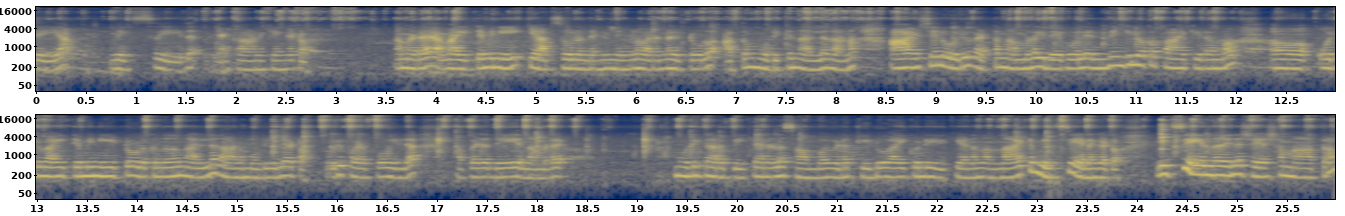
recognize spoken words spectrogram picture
ചെയ്യാം. മിക്സ് ചെയ്ത് ഞാൻ കാണിക്കാം കേട്ടോ. നമ്മുടെ വൈറ്റമിൻ ഇ ക്യാപ്സൂൾ ഉണ്ടെങ്കിൽ നിങ്ങൾ ഒരെണ്ണം ഇട്ടോളൂ. അതും മുടിക്ക് നല്ലതാണ്. ആഴ്ചയിൽ ഒരു വട്ടം നമ്മൾ ഇതേപോലെ എന്തെങ്കിലുമൊക്കെ പാക്കിടുമ്പോൾ ഒരു വൈറ്റമിൻ ഇ ഇട്ട് കൊടുക്കുന്നത് നല്ലതാണ് മുടിയിൽ കേട്ടോ. ഒരു കുഴപ്പവും ഇല്ല. അപ്പോഴതേ നമ്മുടെ മുടി കറുപ്പിക്കാനുള്ള സംഭവം ഇവിടെ കിടുവായിക്കൊണ്ടിരിക്കുകയാണ്. നന്നായിട്ട് മിക്സ് ചെയ്യണം കേട്ടോ. മിക്സ് ചെയ്യുന്നതിന് ശേഷം മാത്രം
